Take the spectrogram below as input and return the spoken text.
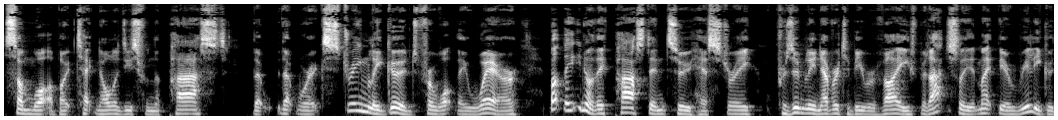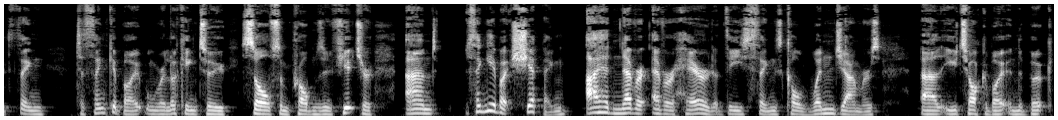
somewhat about technologies from the past that that were extremely good for what they were, but they, you know, they've passed into history, presumably never to be revived. But actually, it might be a really good thing to think about when we're looking to solve some problems in future. And thinking about shipping, I had never ever heard of these things called windjammers uh, that you talk about in the book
